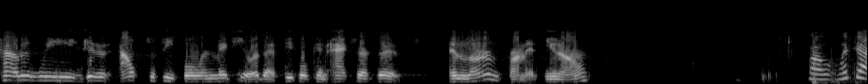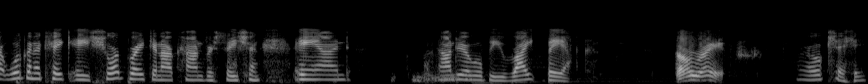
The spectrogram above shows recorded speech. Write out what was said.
how do we get it out to people and make sure that people can access it and learn from it, you know? Well, with that, we're going to take a short break in our conversation, and Andrea will be right back. All right. Okay.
